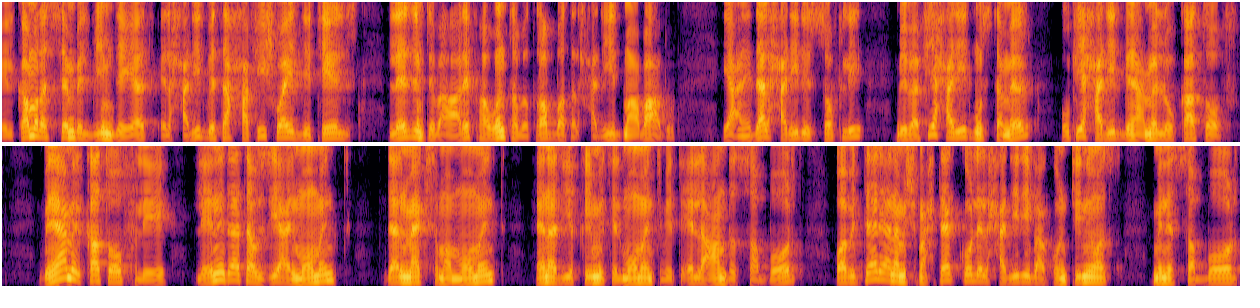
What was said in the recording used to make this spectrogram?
الكمرة ال simple beam ديت الحديد بتاعها فيه شوية details لازم تبقى عارفها وانت بتربط الحديد مع بعضه. يعني ده الحديد السفلي بيبقى فيه حديد مستمر وفيه حديد بنعمل له cut off بنعمل cut off ليه؟ لأن ده توزيع ال moment ده ال maximum moment. هنا دي قيمة ال moment بتقل عند ال support وبالتالي أنا مش محتاج كل الحديد يبقى continuous من ال support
